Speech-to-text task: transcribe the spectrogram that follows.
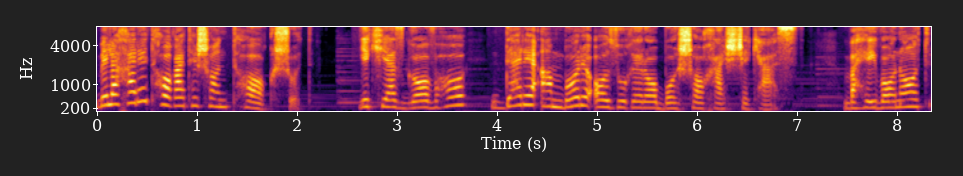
بالاخره طاقتشان تاق شد. یکی از گاوها در انبار آزوغه را با شاخش شکست و حیوانات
